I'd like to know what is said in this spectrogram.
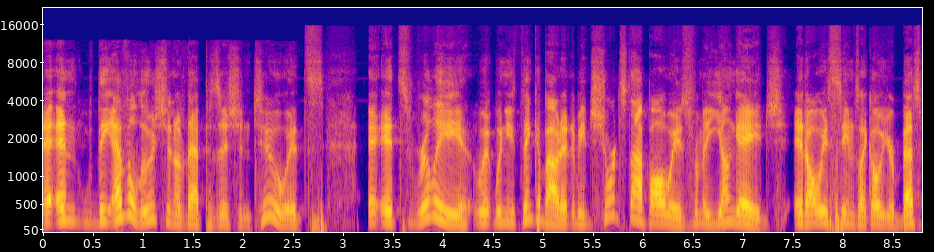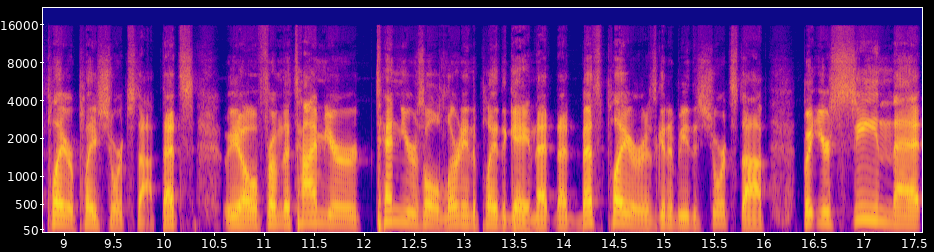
and the evolution of that position too it's it's really when you think about it i mean shortstop always from a young age it always seems like oh your best player plays shortstop. That's you know from the time you're 10 years old learning to play the game that that best player is going to be the shortstop but you're seeing that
